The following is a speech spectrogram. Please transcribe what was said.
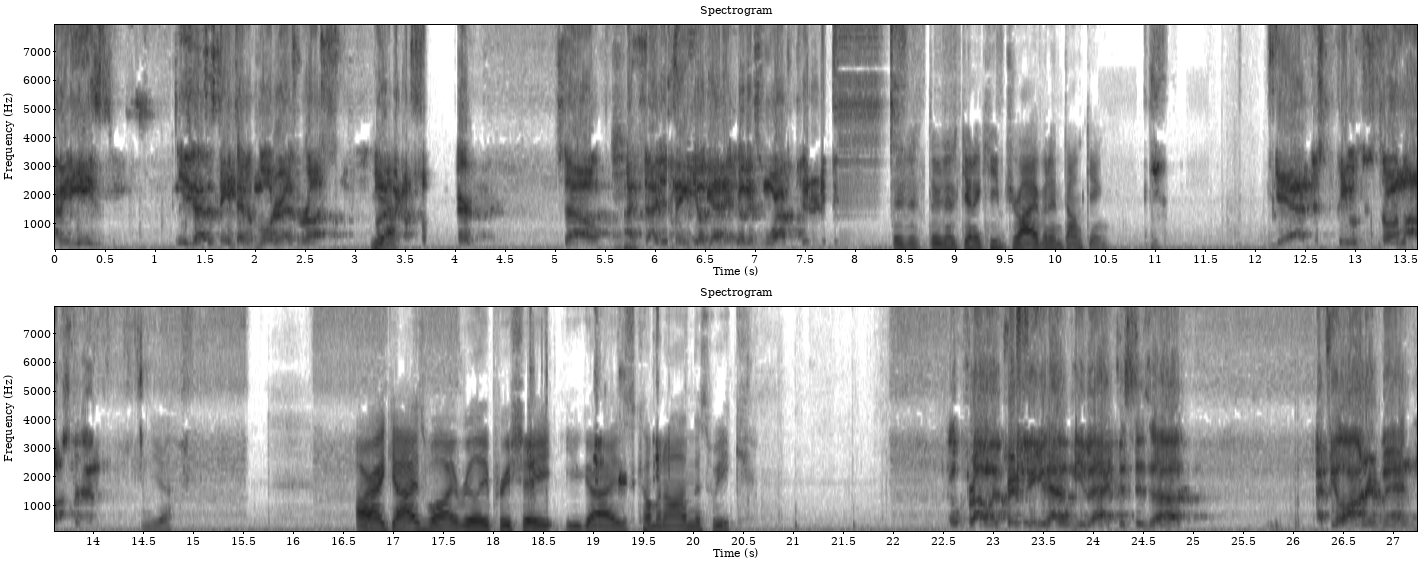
I mean, he's he's got the same type of motor as Russ. but Yeah. Like. So I, I just think he'll get it. He'll get some more opportunities. They're just they're just gonna keep driving and dunking. Yeah, just people just throwing lobs to him. Yeah. All right, guys. Well, I really appreciate you guys coming on this week. No problem. I appreciate you having me back. This is uh, I feel honored, man.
